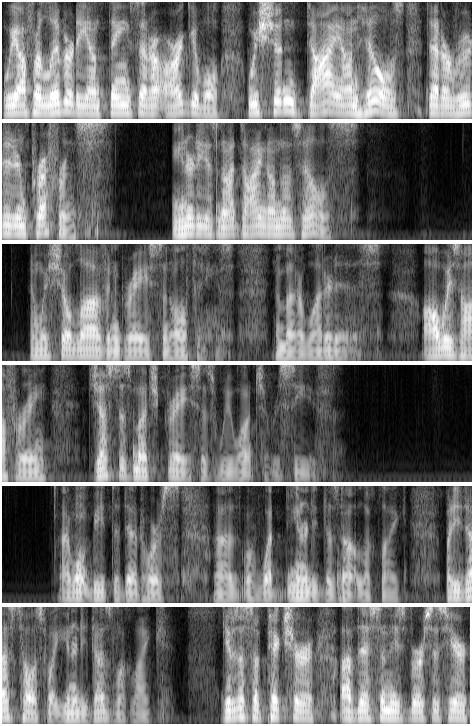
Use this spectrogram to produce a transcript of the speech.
We offer liberty on things that are arguable. We shouldn't die on hills that are rooted in preference. Unity is not dying on those hills. And we show love and grace in all things, no matter what it is, always offering just as much grace as we want to receive. I won't beat the dead horse uh, of what unity does not look like, but he does tell us what unity does look like. Gives us a picture of this in these verses here,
